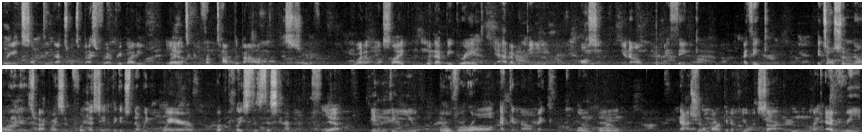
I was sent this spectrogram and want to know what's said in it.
create something that's what's best for everybody, Yeah. right? And from top to bottom, this is sort of what it looks like. Mhm. Would that be great? Yeah, that would be awesome. You know, I think, I think it's also knowing, and this is back to what I said before, Jesse. I think it's knowing where, what place does this have Yeah. in the overall economic global national market of U.S. soccer. Mm. Like every,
